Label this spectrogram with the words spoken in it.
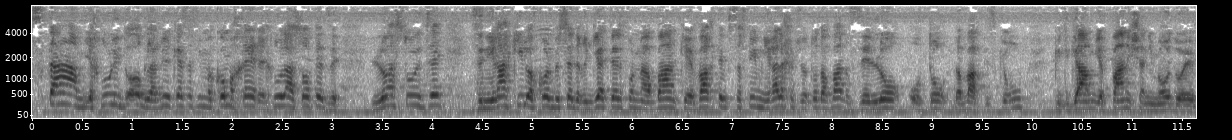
סתם, יכלו לדאוג, להעביר כסף ממקום אחר, יכלו לעשות את זה. לא עשו את זה, זה נראה כאילו הכל בסדר, הגיע טלפון מהבנק, העברתם כספים, נראה לכם שזה אותו דבר, זה לא אותו דבר. תזכרו, פתגם יפני שאני מאוד אוהב.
